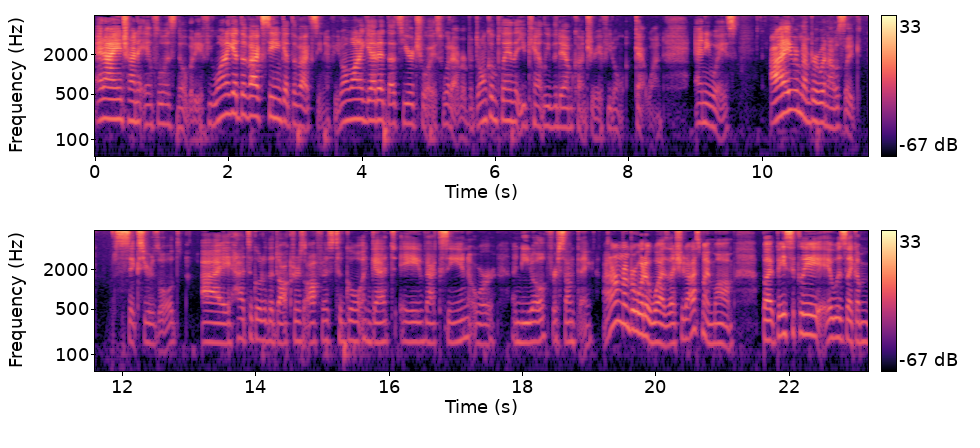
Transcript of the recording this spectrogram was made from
And I ain't trying to influence nobody. If you want to get the vaccine, get the vaccine. If you don't want to get it, that's your choice, whatever. But don't complain that you can't leave the damn country if you don't get one. Anyways, I remember when I was like six years old, I had to go to the doctor's office to go and get a vaccine or a needle for something. I don't remember what it was. I should ask my mom. But basically, it was like a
